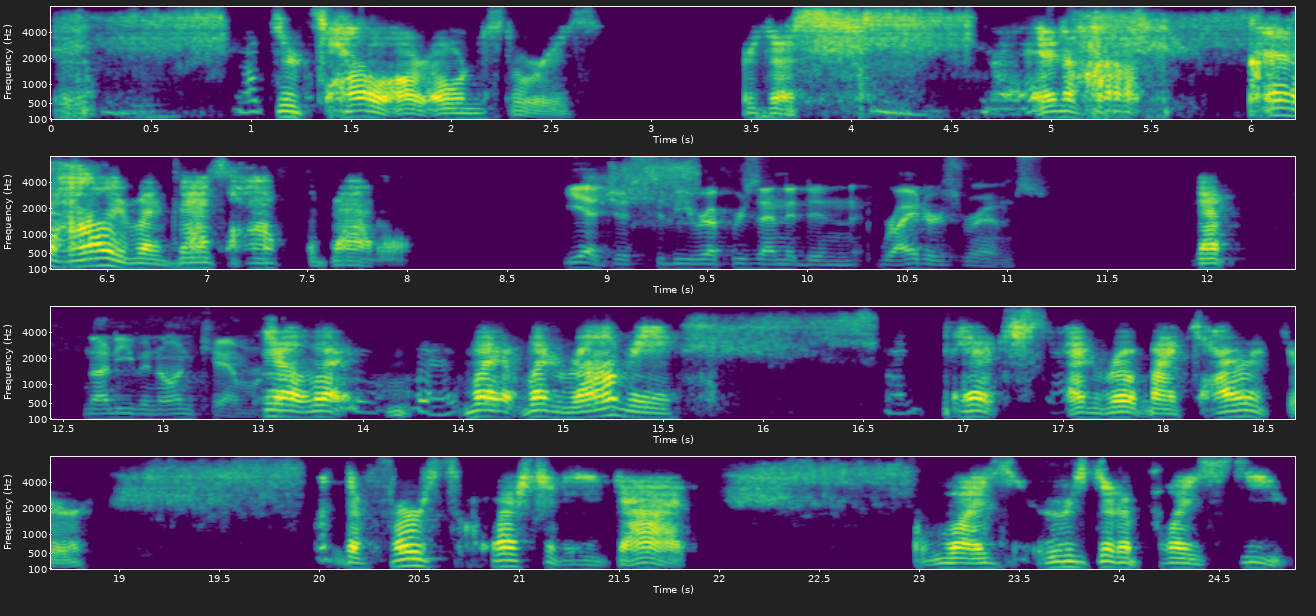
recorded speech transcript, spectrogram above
to tell our own stories. Because in, in Hollywood, that's half the battle. Yeah, just to be represented in writers' rooms. Yep. Not even on camera. You know, when, when, when Ramy pitched and wrote my character, the first question he got was, Who's going to play Steve?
